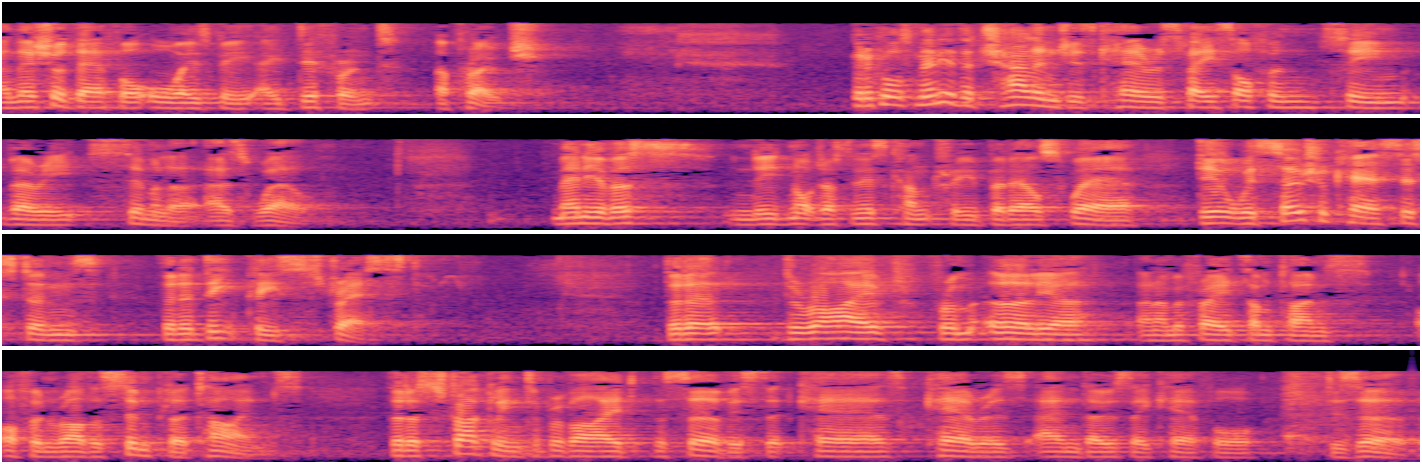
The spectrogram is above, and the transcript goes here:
and there should therefore always be a different approach. But of course, many of the challenges carers face often seem very similar as well. Many of us, indeed not just in this country but elsewhere, deal with social care systems that are deeply stressed, that are derived from earlier, and I'm afraid sometimes often rather simpler times, that are struggling to provide the service that cares, carers and those they care for deserve,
